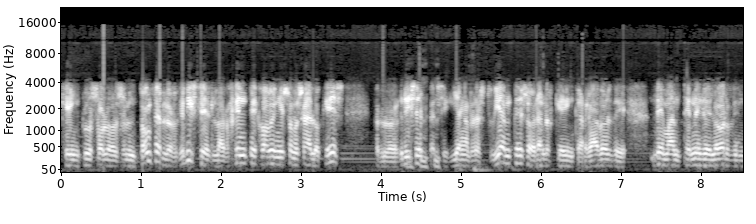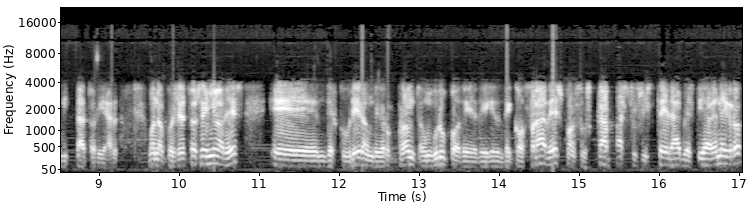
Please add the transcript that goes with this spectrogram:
que incluso los entonces los grises, la gente joven eso no sabe lo que es, pero los grises perseguían a los estudiantes o eran los que encargados de, de mantener el orden dictatorial. Bueno, pues estos señores eh, descubrieron de pronto un grupo de, de, de cofrades con sus capas, sus histeras, vestidas de negro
